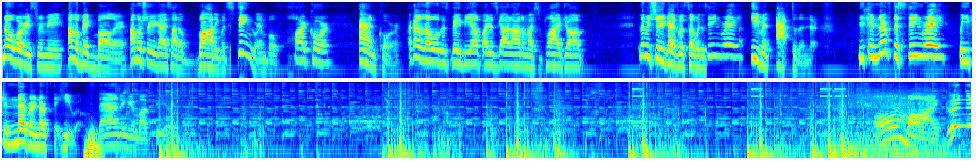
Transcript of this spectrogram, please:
no worries for me. I'm a big baller. I'm gonna show you guys how to body with Stingray in both hardcore and core. I gotta level this baby up. I just got out of my supply job. Let me show you guys what's up with the Stingray, even after the nerf. You can nerf the Stingray, but you can never nerf the hero. Standing in my field. Oh my goodness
